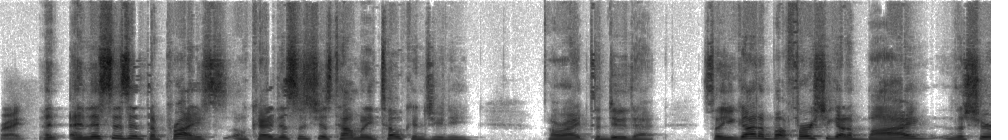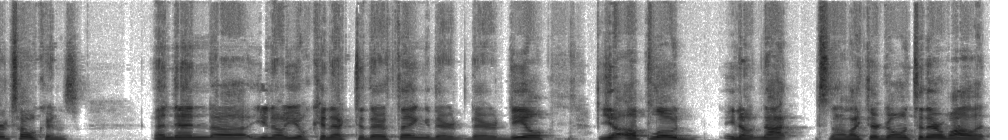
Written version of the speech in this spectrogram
Right. And and this isn't the price, okay? This is just how many tokens you need. All right, to do that. So you got to but first you got to buy the sure tokens and then uh you know you'll connect to their thing, their their deal. You upload, you know, not it's not like they're going to their wallet.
